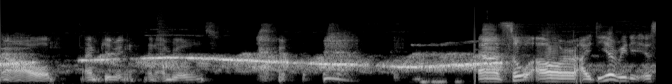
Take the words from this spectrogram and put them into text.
Now I'm giving an ambulance. Uh, so our idea really is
